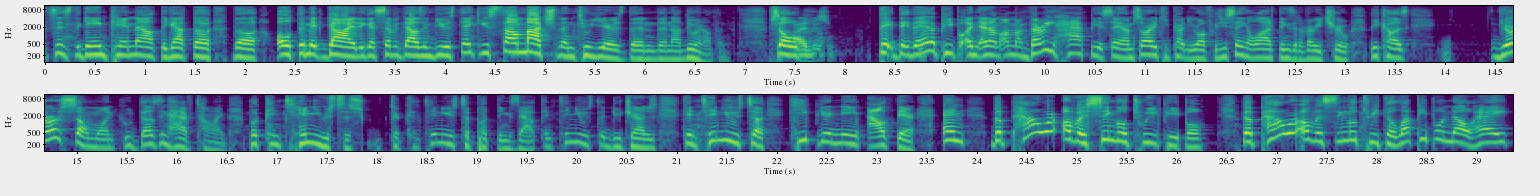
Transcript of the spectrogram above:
Since the game came out, they got the the ultimate guy. They got seven thousand views. Thank you so much. Then two years, then they're not doing nothing. So I just they, they, they're the people, and, and I'm, I'm very happy to say, I'm sorry to keep cutting you off because you're saying a lot of things that are very true. Because you're someone who doesn't have time, but continues to to continues to put things out, continues to do challenges, continues to keep your name out there. And the power of a single tweet, people, the power of a single tweet to let people know, hey,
